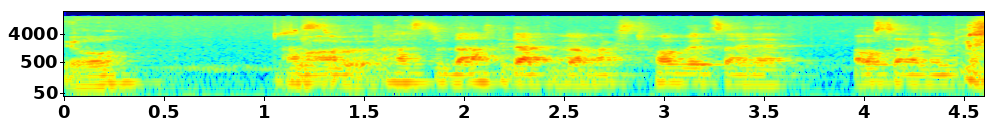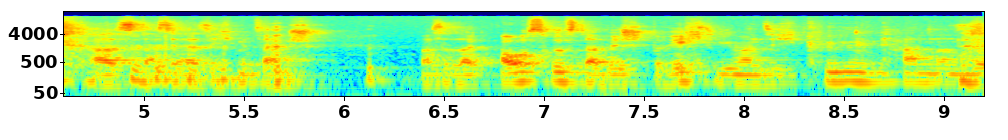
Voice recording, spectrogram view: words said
Ja. Hast So, du, hast du nachgedacht über Max Torwitz seine Aussage im Podcast, dass er sich mit seinem, was er sagt, Ausrüster bespricht, wie man sich kühlen kann und so?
